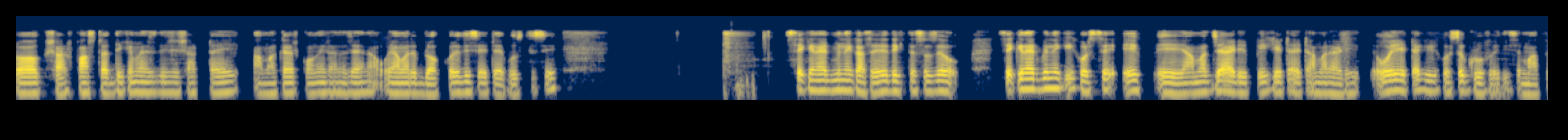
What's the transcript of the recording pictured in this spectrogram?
টক সাড়ে পাঁচটার দিকে ম্যাচ দিছে, সাতটায় আমাকে আর কোনো এখানে যায় না। ওই আমার ব্লক করে দিছে, এটাই বুঝতেছি। সেকেন্ড অ্যাডমিনের কাছে দেখতেছো যে সেকেন্ড অ্যাডমিনে কি করছে? এই আমার যে আইডি পিক এটা এটা আমার আইডি ওই এটা কি করছে? গ্রুপে দিছে মাত্র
